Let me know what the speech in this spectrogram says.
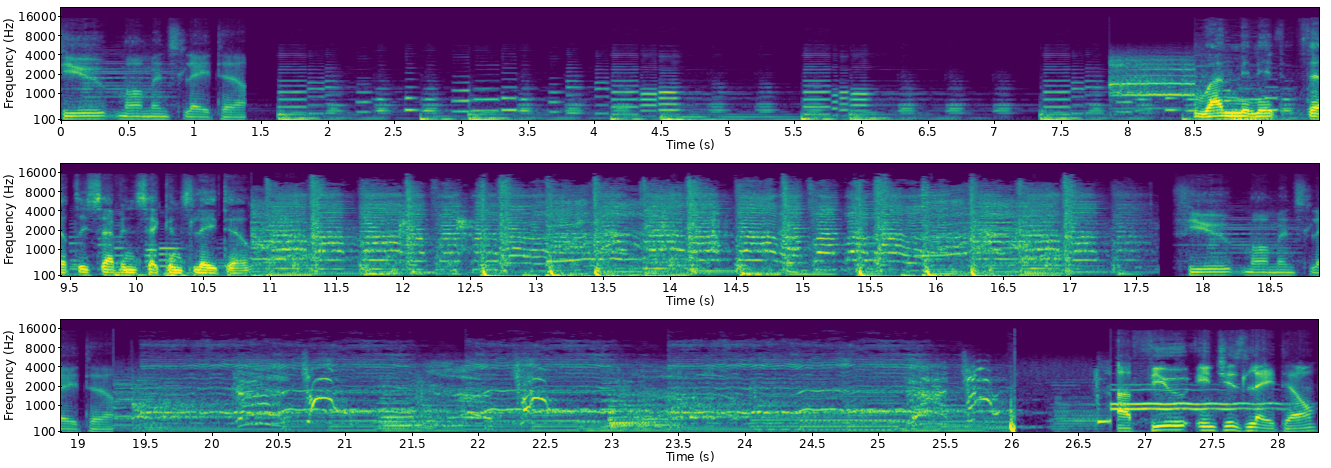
Few moments later. One minute, 37 seconds later. Few moments later. A few inches later.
